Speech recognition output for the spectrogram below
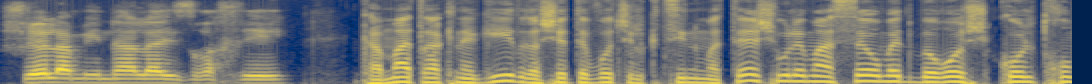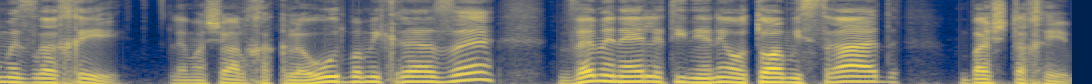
של המינהל האזרחי. קמ"ט, רק נגיד, ראשי תיבות של קצין מטה, שהוא למעשה עומד בראש כל תחום אזרחי. למשל חקלאות במקרה הזה, ומנהל את ענייני אותו המשרד בשטחים.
